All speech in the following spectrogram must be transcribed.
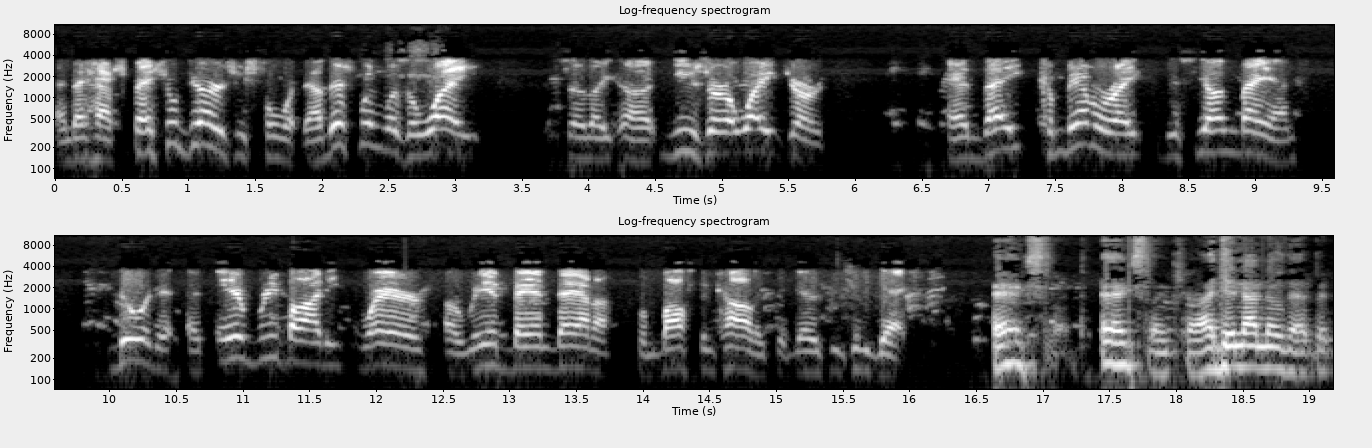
And they have special jerseys for it. Now this one was away, so they uh, use their away jersey. And they commemorate this young man doing it and everybody wears a red bandana from Boston College that goes into the game. Excellent. Excellent. I did not know that, but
